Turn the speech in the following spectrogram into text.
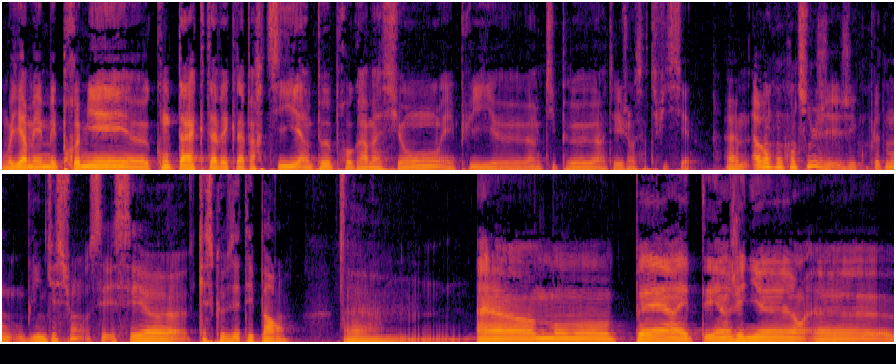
on va dire mes, mes premiers euh, contacts avec la partie un peu programmation et puis euh, un petit peu intelligence artificielle. Euh, avant qu'on continue, j'ai complètement oublié une question. C'est euh, qu'est-ce que faisaient tes parents? Euh, Alors, mon père était ingénieur euh,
